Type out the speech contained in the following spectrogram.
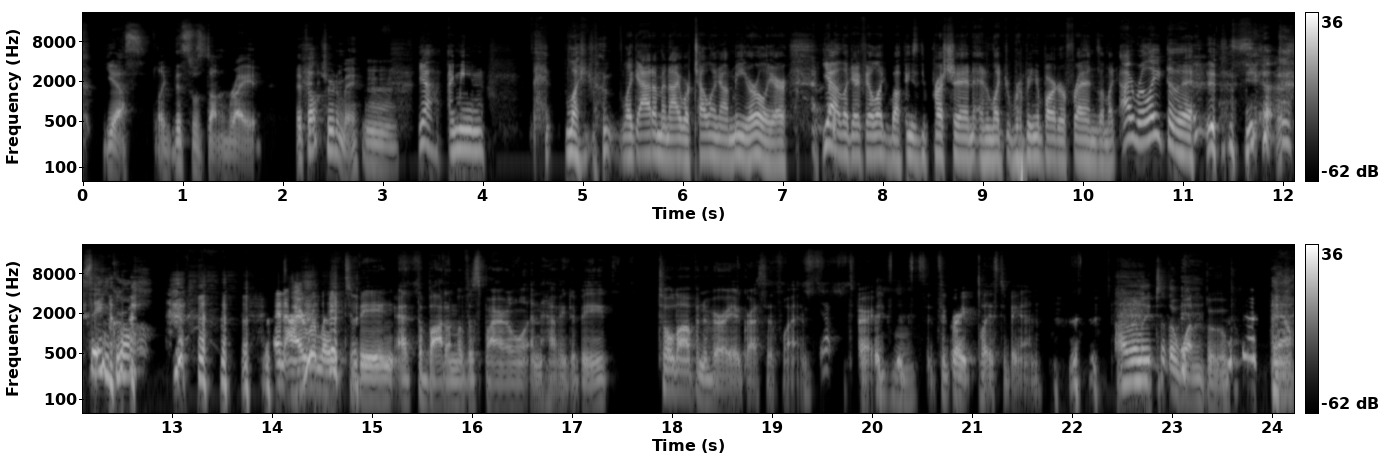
yes, like this was done right. It felt true to me. Mm. Yeah, I mean, like like Adam and I were telling on me earlier. Yeah, like I feel like Buffy's depression and like ripping apart her friends. I'm like, I relate to this. Yeah, same girl. And I relate to being at the bottom of a spiral and having to be told off in a very aggressive way. Yep. It's, very, it's, Mhm. it's, it's a great place to be in. I relate to the one boob. Yeah.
